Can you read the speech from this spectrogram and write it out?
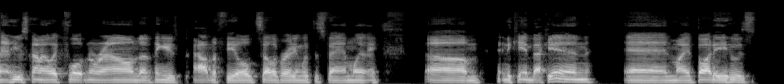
and he was kind of like floating around. I think he was out in the field celebrating with his family. Um, and he came back in and my buddy who's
